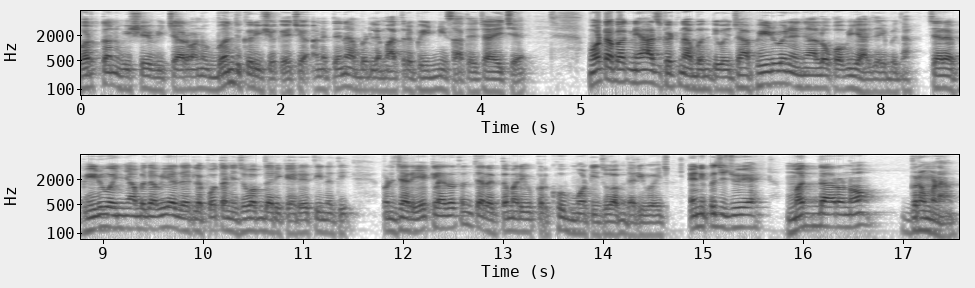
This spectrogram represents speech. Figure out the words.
વર્તન વિશે વિચારવાનું બંધ કરી શકે છે અને તેના બદલે માત્ર ભીડની સાથે જાય છે. મોટાભાગની આ જ ઘટના બનતી હોય જ્યાં ભીડ હોય ને ત્યાં લોકો વ્યા જાય બધા. જ્યારે ભીડ હોય ત્યાં બધા વ્યા જાય એટલે પોતાની જવાબદારી કંઈ રહેતી નથી. પણ જ્યારે એકલા જતા ને ત્યારે તમારી ઉપર ખૂબ મોટી જવાબદારી હોય છે. એની પછી જોઈએ મતદારોનો ભ્રમણા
